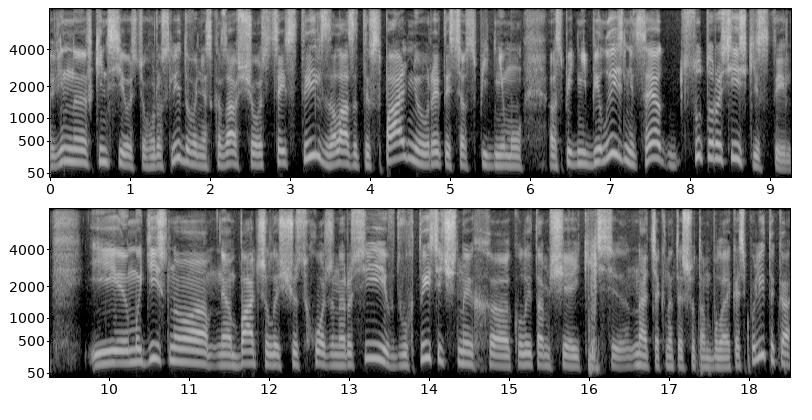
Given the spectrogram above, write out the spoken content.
Він в кінці ось цього розслідування сказав, що ось цей стиль залазити в спальню, ритися в спідньому в спідній білизні це суто російський стиль. І ми дійсно бачили щось схоже на Росії в 2000-х, коли там ще якийсь натяк на те, що там була якась політика.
